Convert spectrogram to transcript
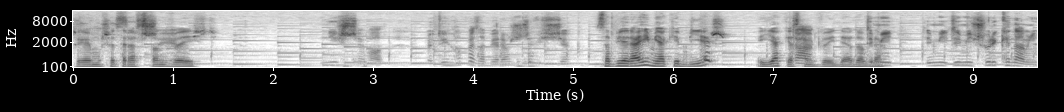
Czekaj, muszę teraz stąd Żyję. wyjść. Niszczę was. Ej, tu im HP zabieram, rzeczywiście. Zabieraj im, jakie bijesz? Ej, Jak ja Tak. stąd wyjdę? Dobra. Tymi, tymi, tymi shurikenami.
